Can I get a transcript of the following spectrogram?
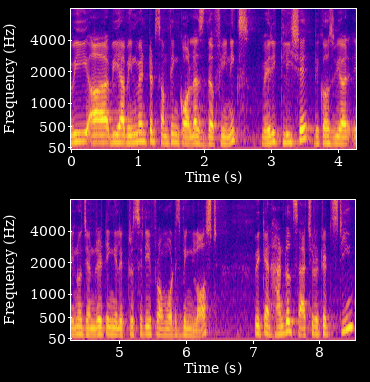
We, are, we have invented something called as the Phoenix, very cliche because we are you know, generating electricity from what is being lost. We can handle saturated steam.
